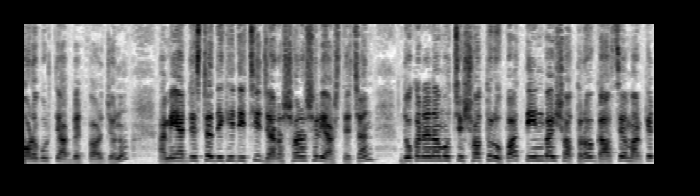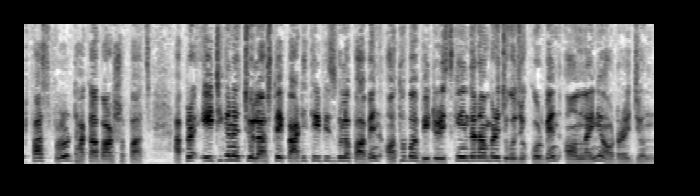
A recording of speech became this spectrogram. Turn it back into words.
পরবর্তী আপডেট পাওয়ার জন্য। আমি অ্যাড্রেসটা দেখিয়ে দিচ্ছি, যারা সরাসরি আসতে চান, দোকানের নাম হচ্ছে সতরূপা তিন বাই সতেরো, Gausia market first floor Dhaka বারোশো পাঁচ। আপনারা এই ঠিকানায় চলে আসলে পার্টি থ্রি পিসগুলো পাবেন, অথবা ভিডিওর স্ক্রিন দ্বারা নাম্বারে যোগাযোগ করবেন অনলাইনে অর্ডারের জন্য।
